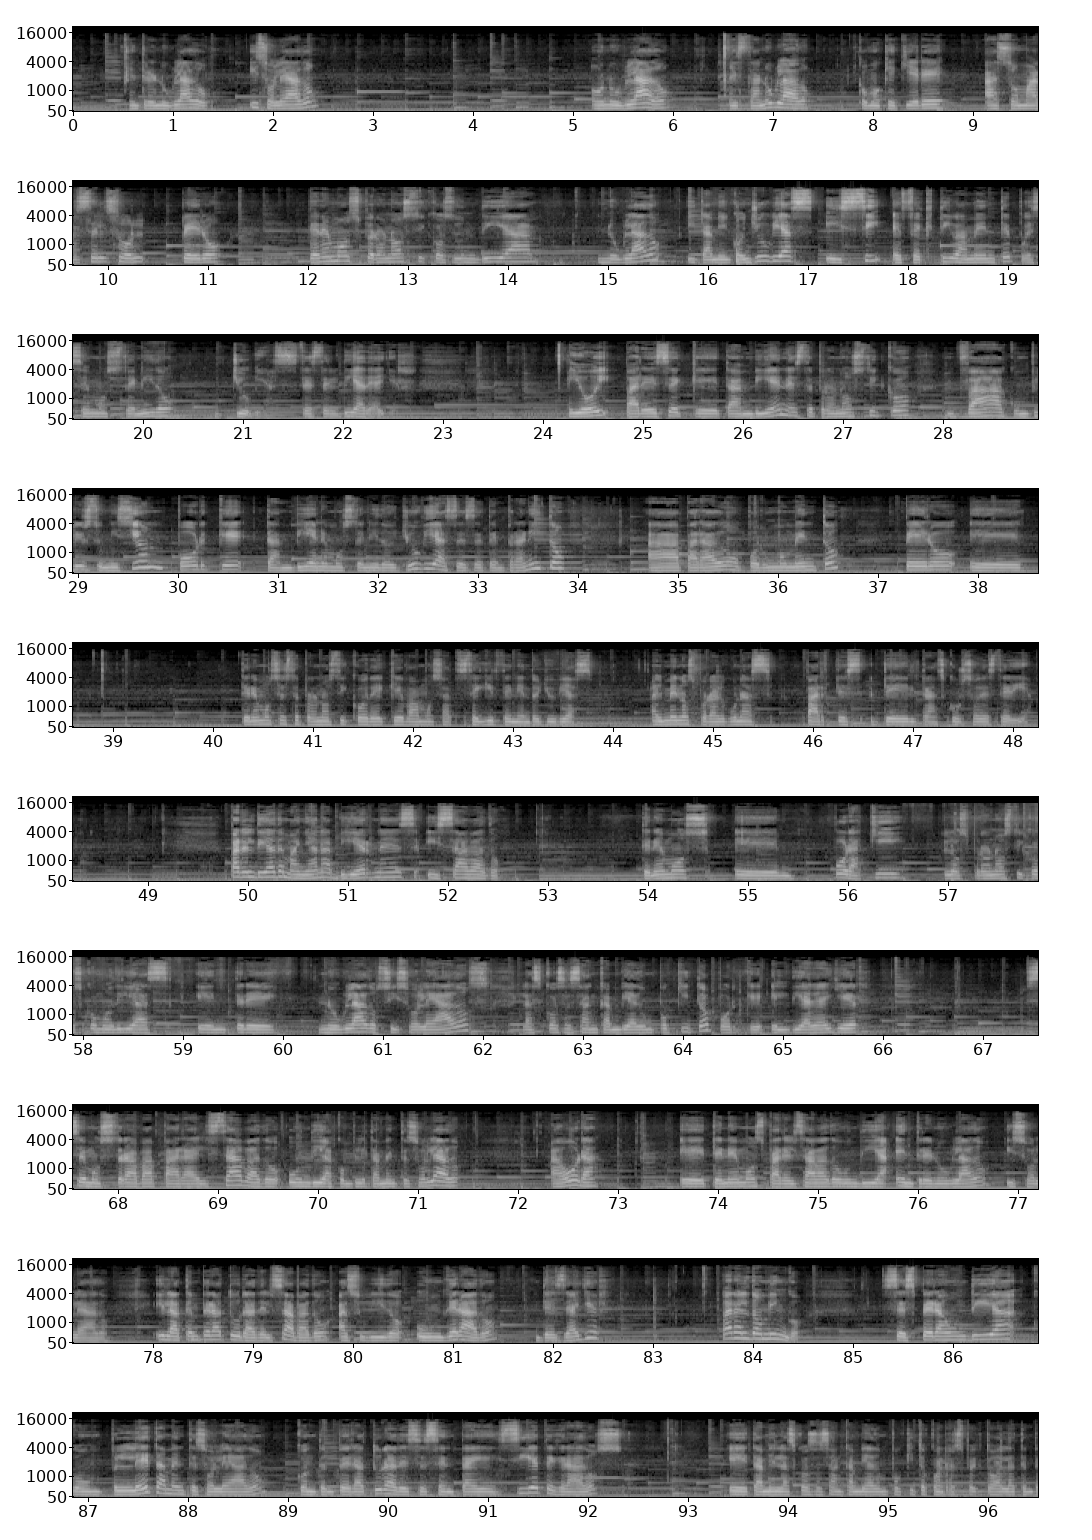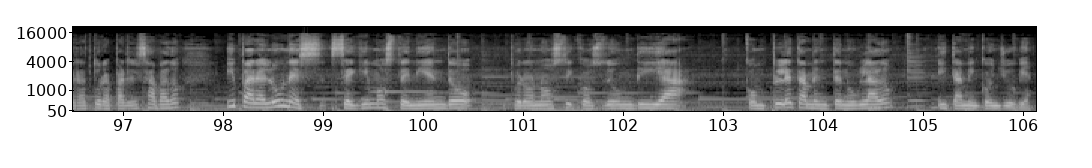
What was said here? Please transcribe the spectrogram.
entre nublado y soleado o nublado, está nublado, como que quiere asomarse el sol, pero tenemos pronósticos de un día nublado y también con lluvias y sí, efectivamente, pues hemos tenido lluvias desde el día de ayer. Y hoy parece que también este pronóstico va a cumplir su misión porque también hemos tenido lluvias desde tempranito. Ha parado por un momento, pero eh, tenemos este pronóstico de que vamos a seguir teniendo lluvias, al menos por algunas partes del transcurso de este día. Para el día de mañana, viernes y sábado, tenemos eh, por aquí los pronósticos como días entre nublados y soleados. Las cosas han cambiado un poquito porque el día de ayer se mostraba para el sábado un día completamente soleado. Ahora eh, tenemos para el sábado un día entre nublado y soleado. Y la temperatura del sábado ha subido un grado desde ayer. Para el domingo se espera un día completamente soleado con temperatura de 67 grados. Eh, también las cosas han cambiado un poquito con respecto a la temperatura para el sábado. Y para el lunes seguimos teniendo pronósticos de un día completamente nublado y también con lluvia.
